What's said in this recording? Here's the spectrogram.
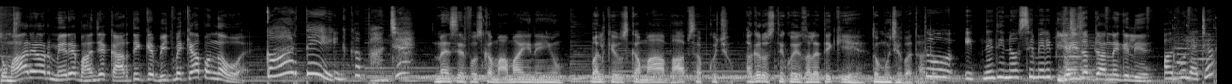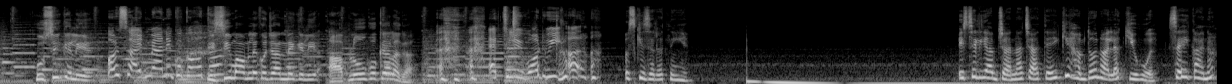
तुम्हारे और मेरे भांजे कार्तिक के बीच में क्या पंगा हुआ है? कार्तिक इनका भांजा है? मैं सिर्फ़ उसका मामा ही नहीं हूँ बल्कि उसका माँ बाप सब कुछ हूँ। अगर उसने कोई गलती की है तो मुझे बता तो इतने दिनों से मेरे यही सब जानने के लिए। और वो लेटर उसी के लिए। और साइड में आने को कहा इसी मामले को जानने के लिए। आप लोगों को क्या लगा? एक्चुअली व्हाट वी उसकी ज़रूरत नहीं है। इसलिए आप जानना चाहते हैं कि हम दोनों अलग क्यों हुए। सही कहा ना?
